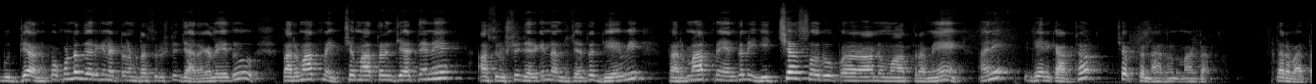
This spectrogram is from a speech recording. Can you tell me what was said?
బుద్ధి అనుకోకుండా జరిగినట్టు అనమాట సృష్టి జరగలేదు. పరమాత్మ ఇచ్చ మాత్రం చేతనే ఆ సృష్టి జరిగింది. అందుచేత దేవి పరమాత్మ ఎందులో ఇచ్ఛా స్వరూపాలు మాత్రమే అని దీనికి అర్థం చెప్తున్నారనమాట తర్వాత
